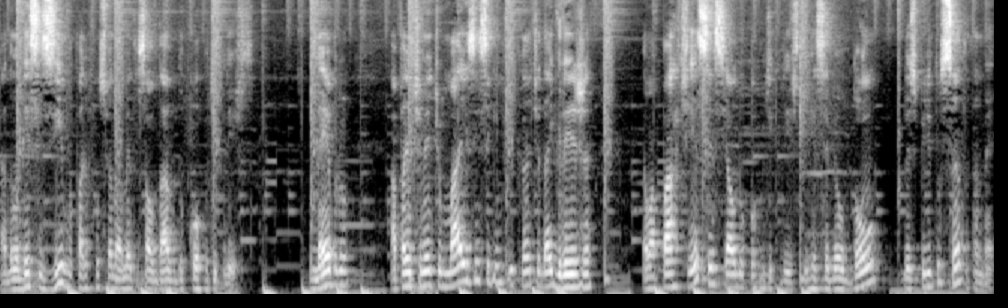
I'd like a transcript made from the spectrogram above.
Cada um é decisivo para o funcionamento saudável do corpo de Cristo. O membro, aparentemente o mais insignificante da igreja, é uma parte essencial do corpo de Cristo e recebeu o dom do Espírito Santo também.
